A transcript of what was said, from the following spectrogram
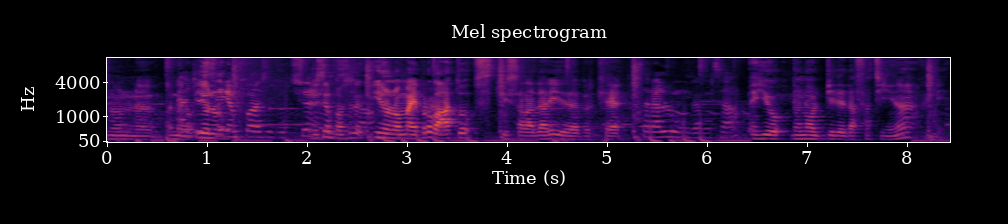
non... almeno A io non, gestire un po' la situazione gestire po' la situazione. io non ho mai provato, ci sarà da ridere perché Sarà lunga mi sa e io non ho il piede da fatina, quindi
